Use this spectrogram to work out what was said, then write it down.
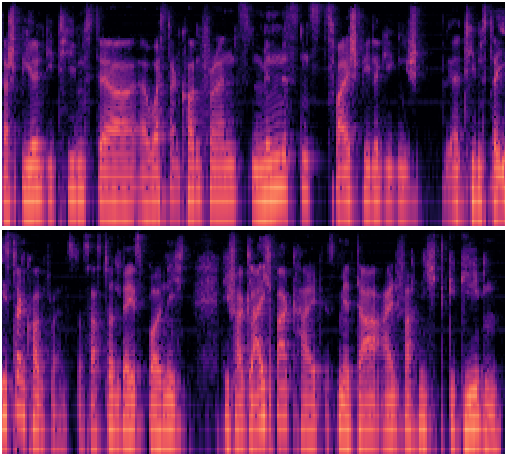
da spielen die Teams der äh, Western Conference mindestens zwei Spiele gegen die äh, Teams der Eastern Conference. Das hast du im Baseball nicht. Die Vergleichbarkeit ist mir da einfach nicht gegeben.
